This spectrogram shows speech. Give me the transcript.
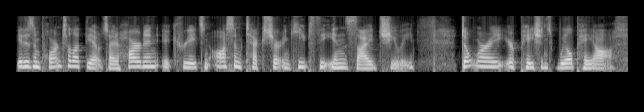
It is important to let the outside harden. It creates an awesome texture and keeps the inside chewy. Don't worry, your patience will pay off.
